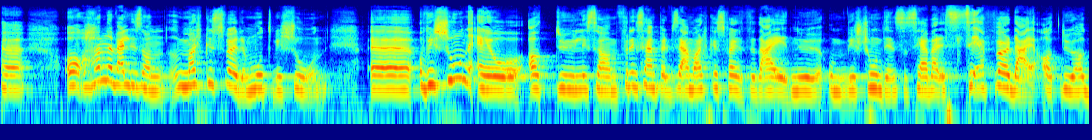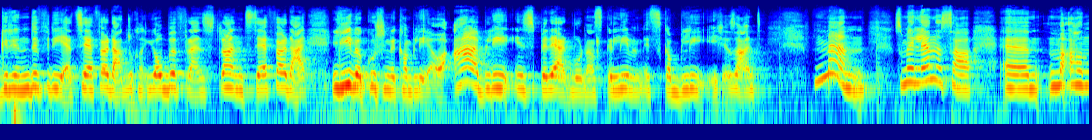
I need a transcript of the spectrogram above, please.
Uh, og han er veldig sånn markedsfører mot visjon. Uh, og visjon er jo at du liksom F.eks. hvis jeg markedsfører til deg nå om visjonen din, så sier jeg bare se for deg at du har gründerfrihet. Se for deg at du kan jobbe fra en strand. Se for deg livet, hvordan det kan bli. Og jeg blir inspirert hvordan skal livet mitt skal bli. ikke sant? Men som Helene sa, eh, han,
